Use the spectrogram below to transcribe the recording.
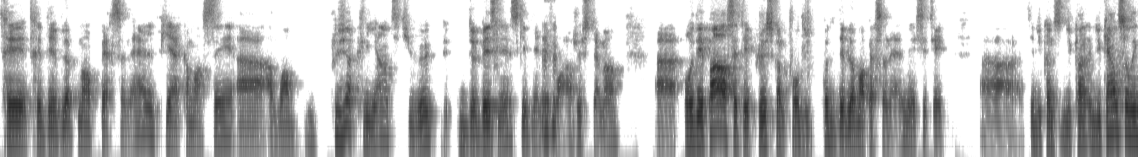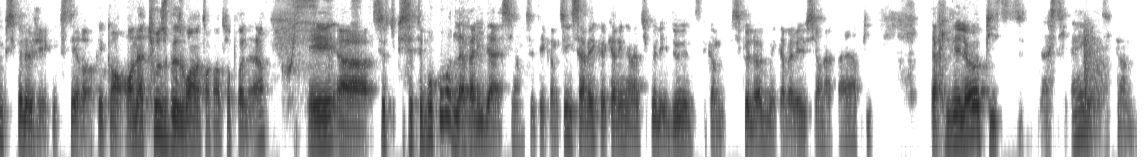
très, très développement personnel, puis elle a commencé à avoir plusieurs clientes, si tu veux, de, business qui venaient les mm-hmm. voir justement. Euh, au départ, c'était plus comme pour du, pas du développement personnel, mais c'était euh, du, du, counseling psychologique, etc. on a tous besoin en tant qu'entrepreneur. Et euh, c'était beaucoup de la validation. C'était comme, tu sais, ils savaient que Karine avait un petit peu les deux, c'était comme psychologue, mais qu'elle avait réussi en affaires. Puis d'arriver là, puis elle se dit, hey, elle dit comme,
